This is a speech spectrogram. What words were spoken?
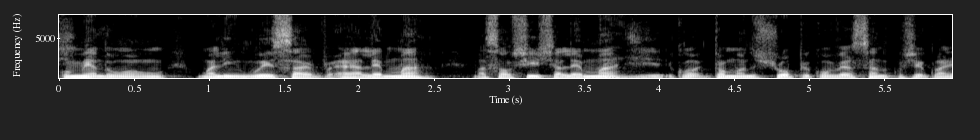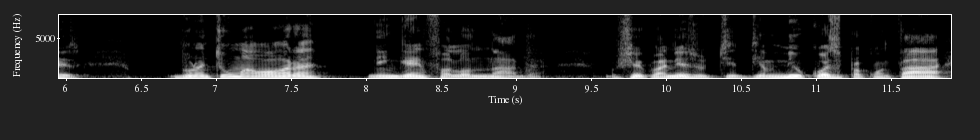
comendo uma, uma linguiça é, alemã, uma salsicha alemã, e, tomando chopp e conversando com o Chico Anísio. Durante uma hora, ninguém falou nada. O Chico Anísio tinha, tinha mil coisas para contar,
